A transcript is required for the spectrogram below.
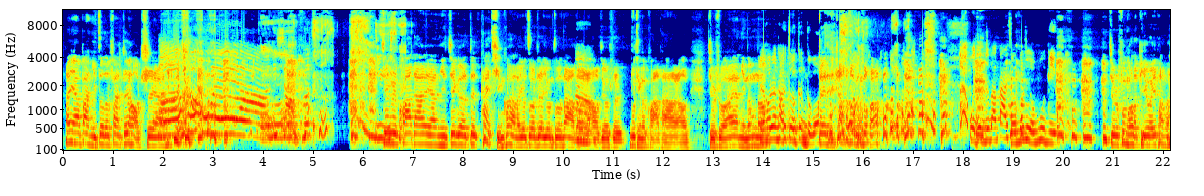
哎呀，爸，你做的饭真好吃呀！哇，你好 会呀，你小子。厉就是夸他呀，你这个这太勤快了，又做这又做那的，嗯然后就是不停的夸他，然后就说，哎呀，你能不能？然后让他做更多，对对，让他做更多，我就知道大熊都是有目的的。就是疯狂的 PUA 他们。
